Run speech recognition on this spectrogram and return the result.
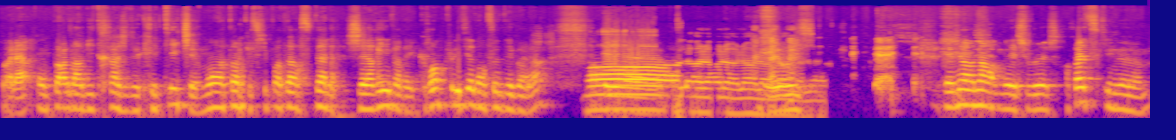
Voilà, on parle d'arbitrage, de critique. Moi, en tant que supporter Arsenal, j'arrive avec grand plaisir dans ce débat-là. Oh euh, là là là là. Et non, non, mais je, je, en fait, ce qui me,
